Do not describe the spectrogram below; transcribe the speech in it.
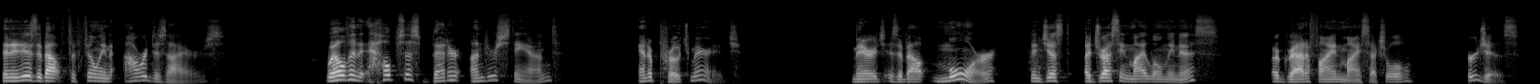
than it is about fulfilling our desires, well, then it helps us better understand and approach marriage. Marriage is about more than just addressing my loneliness or gratifying my sexual urges.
